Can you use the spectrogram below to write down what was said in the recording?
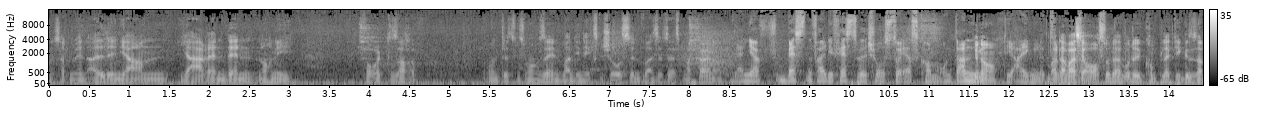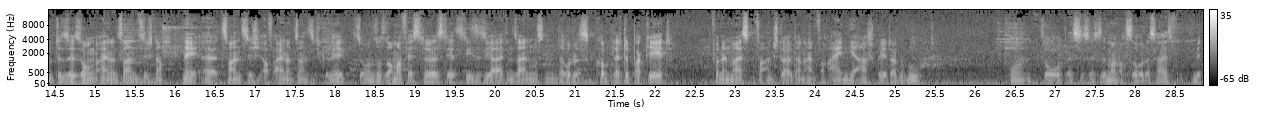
Das hatten wir in all den Jahren, Jahren denn noch nie. Verrückte Sache. Und jetzt muss man mal sehen, wann die nächsten Shows sind, weiß jetzt erstmal keiner. Werden ja im besten Fall die Festival-Shows zuerst kommen und dann genau. die eigene. Weil da war es ja auch so, da wurde komplett die gesamte Saison 21 nach, nee, äh, 20 auf 21 gelegt. So unsere Sommerfestivals, die jetzt dieses Jahr hätten sein müssen, da wurde das komplette Paket von den meisten Veranstaltern einfach ein Jahr später gebucht. Und so, das ist jetzt immer noch so. Das heißt, mit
